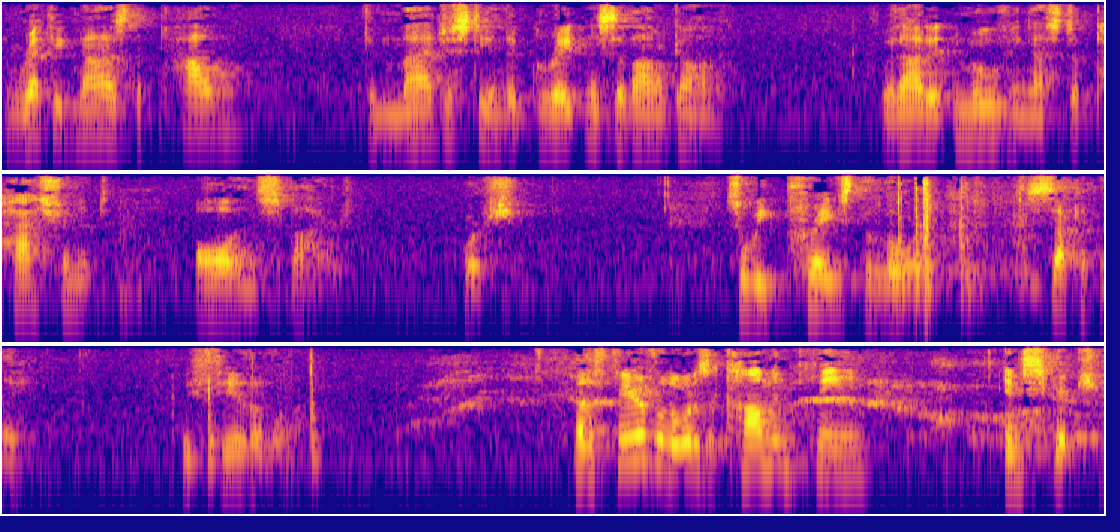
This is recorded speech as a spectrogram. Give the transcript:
and recognize the power, the majesty, and the greatness of our God without it moving us to passionate, awe inspired worship. So we praise the Lord. Secondly, we fear the Lord. Now, the fear of the Lord is a common theme in Scripture.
